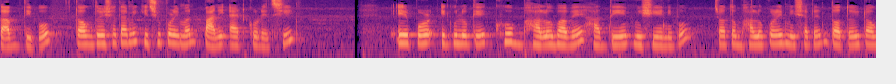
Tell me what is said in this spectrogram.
কাপ দিব। টক দইয়ের সাথে আমি কিছু পরিমাণ পানি অ্যাড করেছি। এরপর এগুলোকে খুব ভালোভাবে হাত দিয়ে মিশিয়ে নিব। যত ভালো করে মিশাবেন, ততই টক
